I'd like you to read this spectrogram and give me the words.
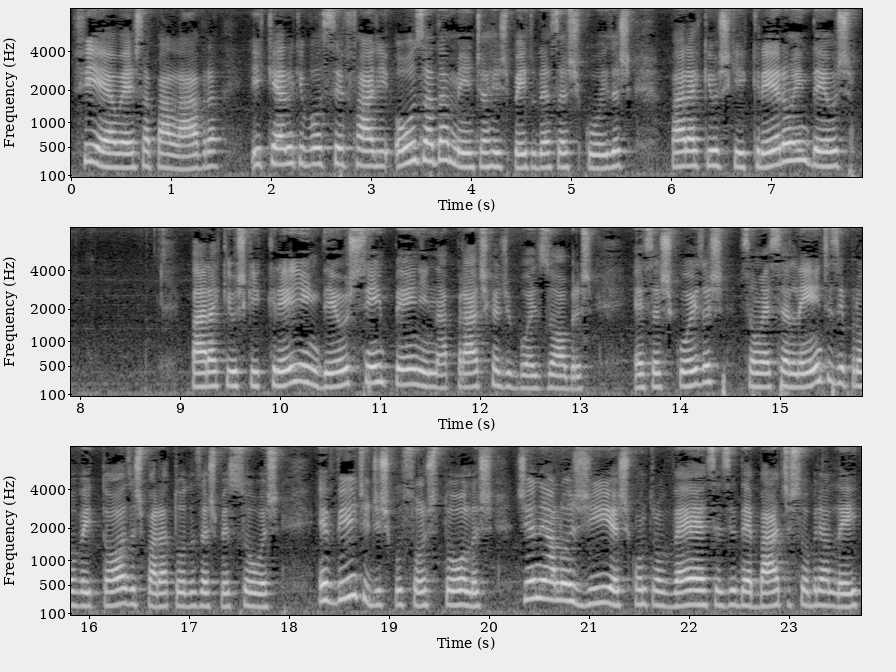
Fiel é esta palavra e quero que você fale ousadamente a respeito dessas coisas, para que os que creram em Deus para que os que creem em Deus se empenhem na prática de boas obras. Essas coisas são excelentes e proveitosas para todas as pessoas. Evite discussões tolas, genealogias, controvérsias e debates sobre a lei,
